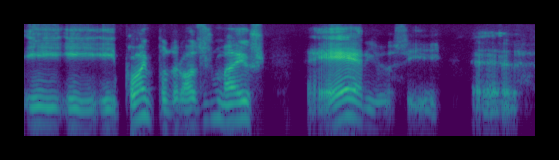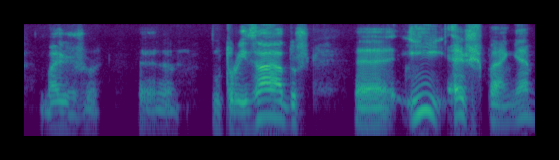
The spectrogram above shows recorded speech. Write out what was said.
e, e, e, põe poderosos meios aéreos e meios motorizados Uh, e a Espanha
